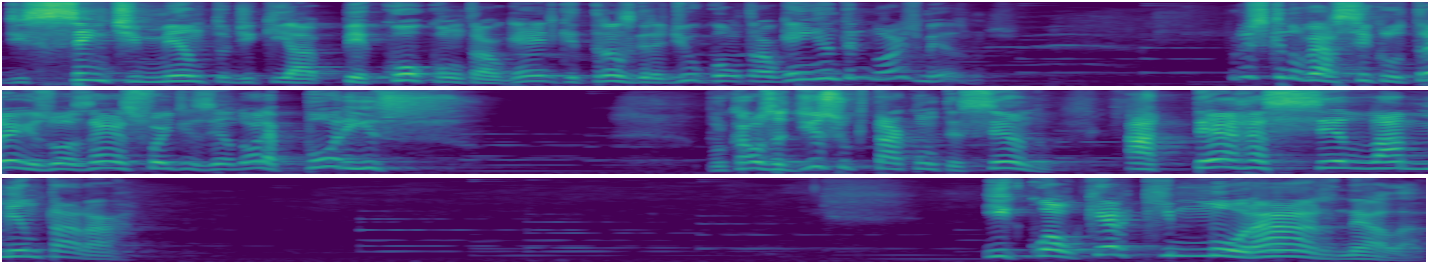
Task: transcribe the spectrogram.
de sentimento de que pecou contra alguém, de que transgrediu contra alguém entre nós mesmos. Por isso que no versículo 3, Oséias foi dizendo: Olha, por isso, por causa disso que está acontecendo, a terra se lamentará. E qualquer que morar nela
